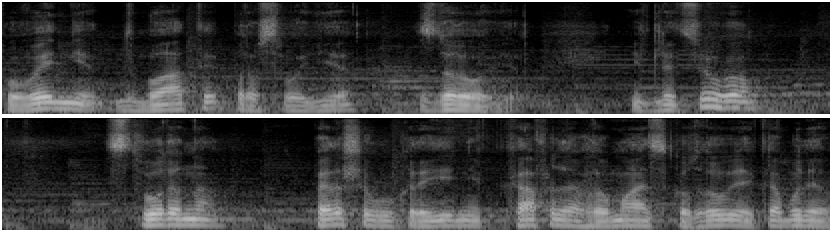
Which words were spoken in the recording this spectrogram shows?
повинні дбати про своє здоров'я. І для цього створена перша в Україні кафедра громадського здоров'я, яка буде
